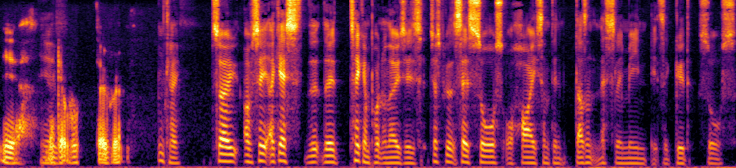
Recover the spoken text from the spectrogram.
yeah, yeah. and get over it. Okay. So obviously, I guess the the taken point on those is just because it says source or high, something doesn't necessarily mean it's a good source.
